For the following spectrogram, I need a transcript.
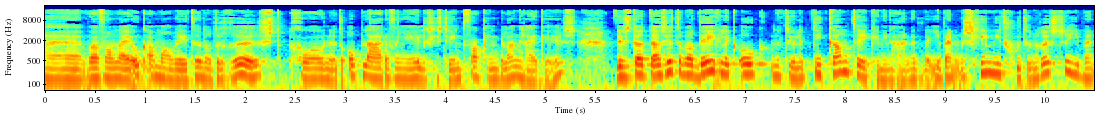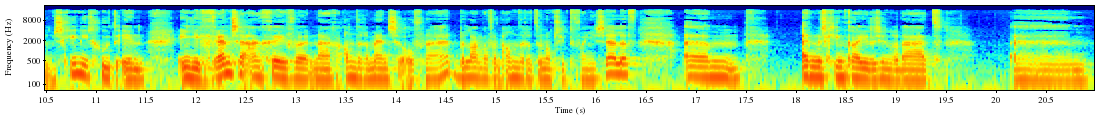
Uh, waarvan wij ook allemaal weten dat rust, gewoon het opladen van je hele systeem, fucking belangrijk is. Dus dat, daar zitten wel degelijk ook natuurlijk die kanttekeningen aan. Je bent misschien niet goed in rusten, je bent misschien niet goed in, in je grenzen aangeven naar andere mensen of naar het belangen van anderen ten opzichte van jezelf. Um, en misschien kan je dus inderdaad. Um,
